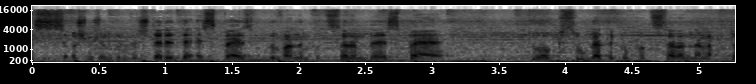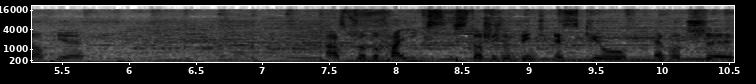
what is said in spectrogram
X80.4 DSP zbudowanym pod sterem DSP tu obsługa tego podstara na laptopie a z przodu HX 165 SQ Evo 3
